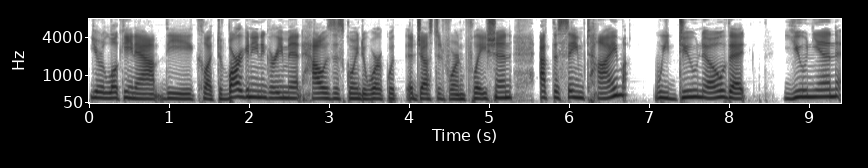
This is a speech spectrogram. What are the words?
you're looking at the collective bargaining agreement how is this going to work with adjusted for inflation at the same time we do know that union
